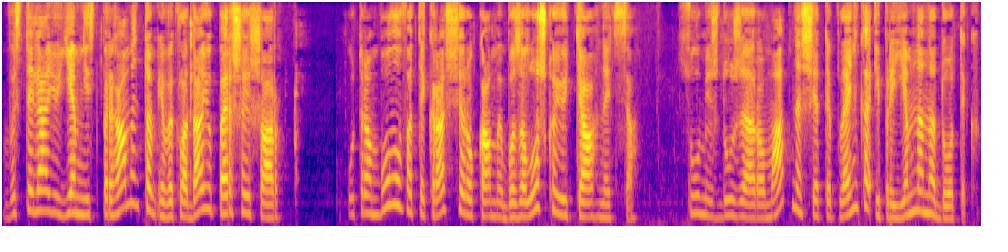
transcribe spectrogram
Вистеляю ємність пергаментом і викладаю перший шар. Утрамбовувати краще руками, бо за ложкою тягнеться. Суміш дуже ароматна, ще тепленька і приємна на дотик.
